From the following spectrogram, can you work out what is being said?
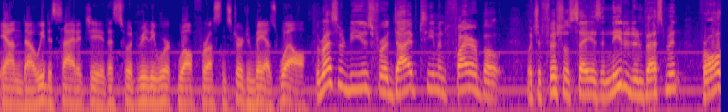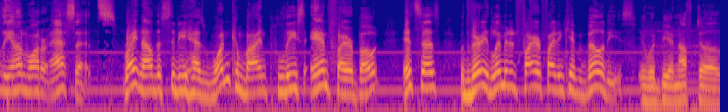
And uh, we decided, gee, this would really work well for us in Sturgeon Bay as well. The rest would be used for a dive team and fireboat, which officials say is a needed investment for all the on water assets. Right now, the city has one combined police and fire boat, It says with very limited firefighting capabilities. It would be enough to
